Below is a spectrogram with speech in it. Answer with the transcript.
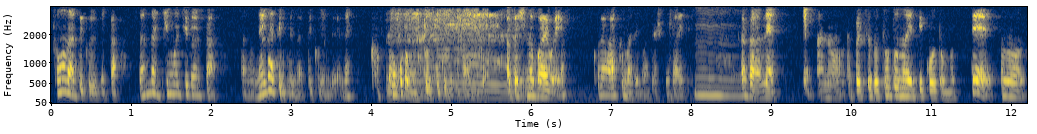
そうなってくるとさ、だんだん気持ちがさ、あのネガティブになってくるんだよね。こ心も太ってくるって感じで。私の場合はよ。これはあくまでも私の場合です。うん。だからね、あの、やっぱりちょっと整えていこうと思って、その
